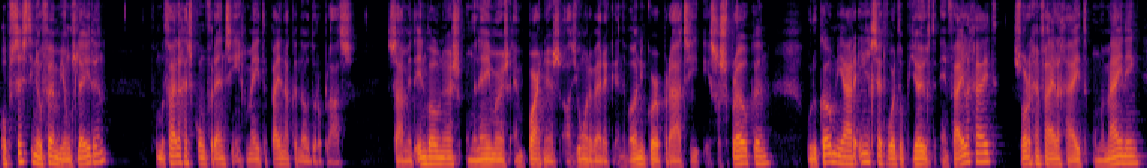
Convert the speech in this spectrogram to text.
Op 16 november, jongsleden, vond de veiligheidsconferentie in gemeente Nooddorp plaats. Samen met inwoners, ondernemers en partners als Jongerenwerk en de Woningcorporatie is gesproken hoe de komende jaren ingezet wordt op jeugd en veiligheid, zorg en veiligheid, ondermijning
